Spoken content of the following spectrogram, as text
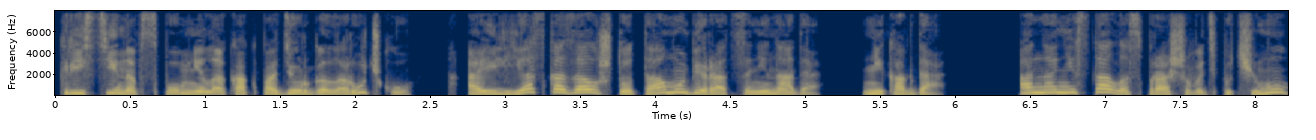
Кристина вспомнила, как подергала ручку, а Илья сказал, что там убираться не надо. Никогда. Она не стала спрашивать, почему,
